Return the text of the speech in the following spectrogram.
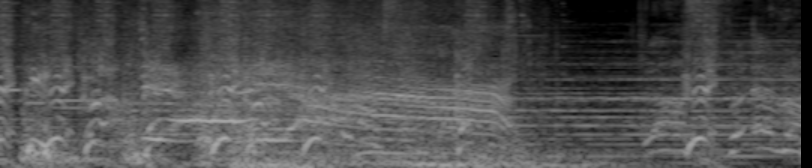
Last forever.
